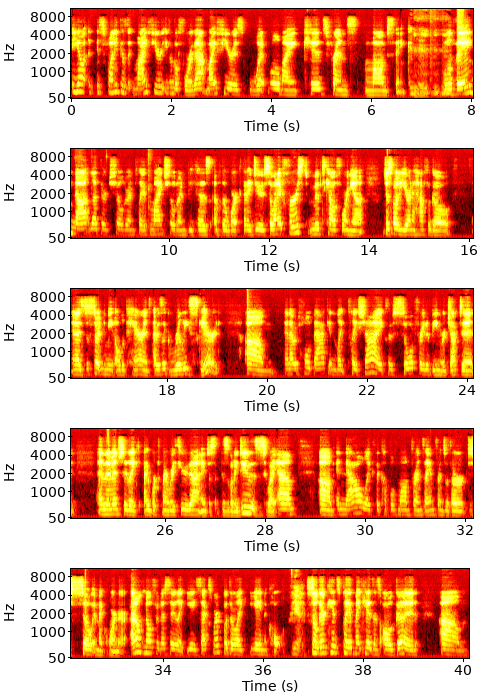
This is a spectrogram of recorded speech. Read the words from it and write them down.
you know, it's funny because my fear, even before that, my fear is what will my kids' friends' moms think? Mhm. Mhm, mhm. Will they not let their children play with my children because of the work that I do? So when I first moved to California, just about a year and a half ago, and I was just starting to meet all the parents, I was like really scared. Um, and I would hold back and like play shy because I was so afraid of being rejected. And then eventually, like, I worked my way through that. And I just, like, this is what I do. This is who I am. Um, and now, like, the couple of mom friends I am friends with are just so in my corner. I don't know if they're necessarily like, yay, sex work, but they're like, yay, Nicole Yeah. so their kids play with my kids and it's all good um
